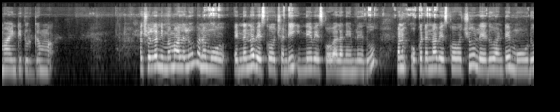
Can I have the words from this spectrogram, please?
మా ఇంటి దుర్గమ్మ. యాక్చువల్గా నిమ్మమాలలు మనము ఎన్నన్నా వేసుకోవచ్చండి. ఇన్నే వేసుకోవాలని ఏం లేదు. మనం ఒకటన్నా వేసుకోవచ్చు. లేదు అంటే మూడు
